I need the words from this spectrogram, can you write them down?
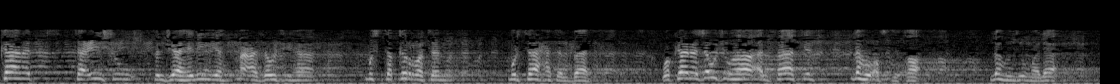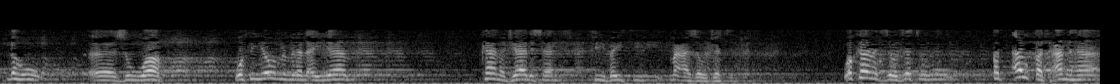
كانت تعيش في الجاهلية مع زوجها مستقرة مرتاحة البال وكان زوجها الفاكه له أصدقاء له زملاء له آه، زوار وفي يوم من الأيام كان جالسا في بيته مع زوجته وكانت زوجته قد ألقت عنها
